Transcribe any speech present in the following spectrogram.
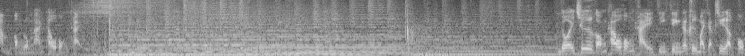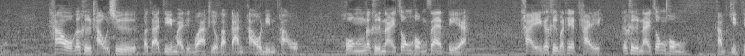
3 ของโรงงานเท่าหงไทย โดยชื่อของเท่าหงไทยจริง ๆ ก็คือมาจากชื่ออากง เท่าก็คือเถ่าชื่อภาษาจีนหมายถึงว่าเกี่ยวกับการเผาดินเผา หงก็คือนายซ่งหงแซ่เตีย ไทยก็คือประเทศไทย ก็คือนายซ่งหงทำกิจ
